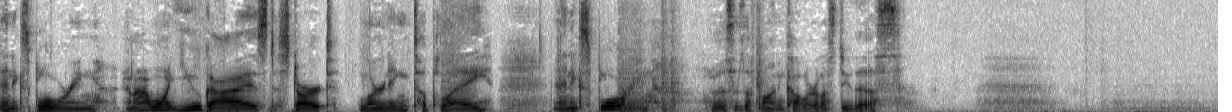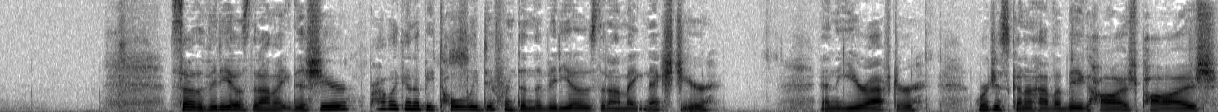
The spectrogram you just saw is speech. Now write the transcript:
and exploring. And I want you guys to start learning to play and exploring. This is a fun color. Let's do this. So the videos that I make this year probably going to be totally different than the videos that I make next year and the year after. We're just going to have a big hodgepodge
